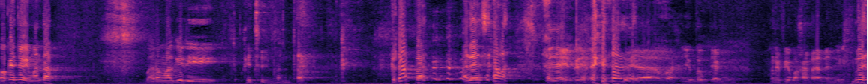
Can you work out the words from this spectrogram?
Oke cuy, mantap. Bareng lagi di Oke cuy, mantap. Kenapa? Ada yang salah? Kayak itu ya. Kayak apa? YouTube yang review makanan ini. Nah,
